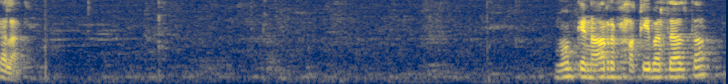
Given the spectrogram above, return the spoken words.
ثلاثة. ممكن نعرف حقيبة ثالثة؟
